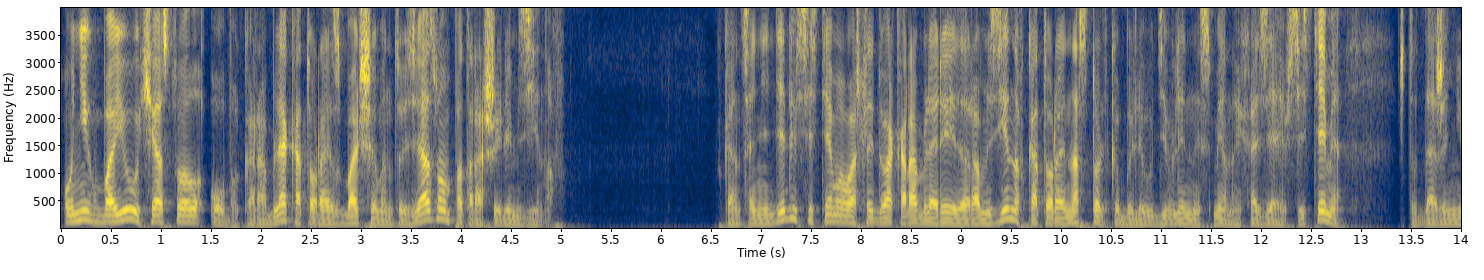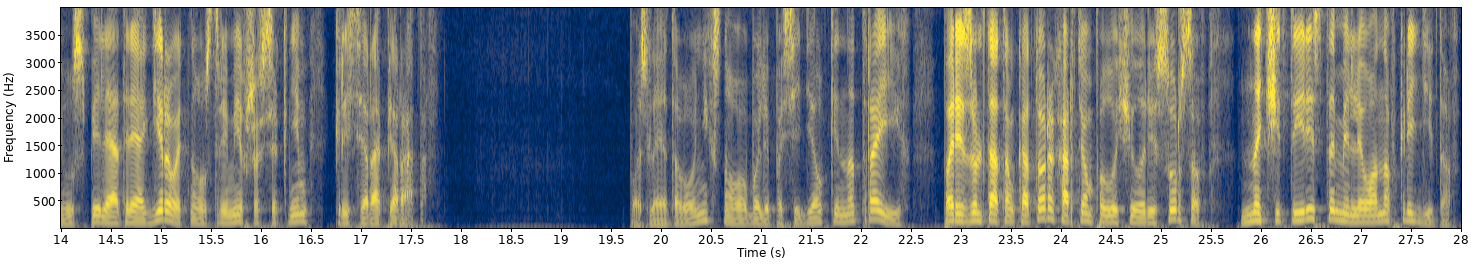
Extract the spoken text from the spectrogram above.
у них в бою участвовало оба корабля, которые с большим энтузиазмом потрошили Мзинов. В конце недели в систему вошли два корабля рейдера Мзинов, которые настолько были удивлены сменой хозяев в системе, что даже не успели отреагировать на устремившихся к ним крейсера пиратов. После этого у них снова были посиделки на троих, по результатам которых Артем получил ресурсов на 400 миллионов кредитов,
